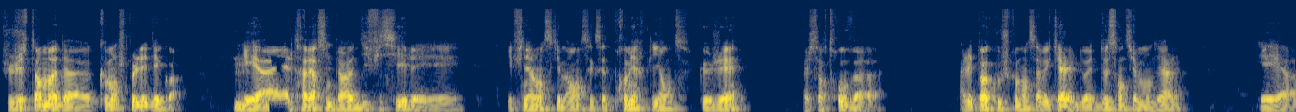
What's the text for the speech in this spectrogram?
Je suis juste en mode, euh, comment je peux l'aider, quoi. Mmh. Et elle traverse une période difficile. Et, et, finalement, ce qui est marrant, c'est que cette première cliente que j'ai, elle se retrouve à l'époque où je commence avec elle, elle doit être 200e mondiale. Et euh,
